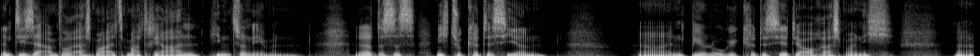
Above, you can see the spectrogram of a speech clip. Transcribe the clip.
diese einfach erstmal als Material hinzunehmen. Ja, das ist nicht zu kritisieren. Ja, ein Biologe kritisiert ja auch erstmal nicht äh,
